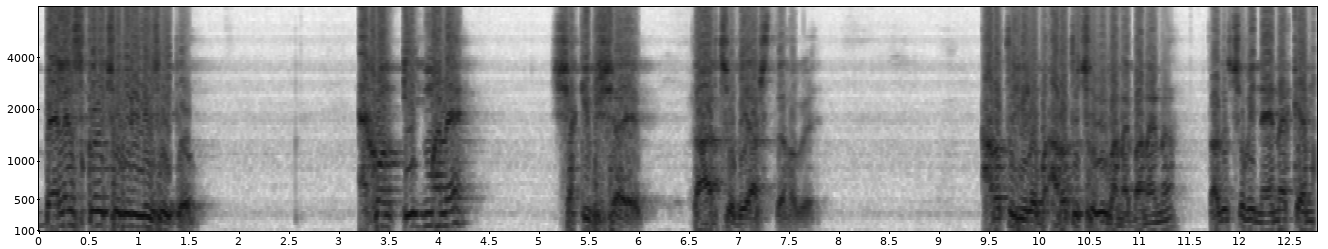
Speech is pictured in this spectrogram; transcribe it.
ব্যালেন্স করে ছবি রিলিজ হইতো। এখন ঈদ মানে সাকিব সাহেব, তার ছবি আসতে হবে। আরও তো হিরো, আরও তো ছবি বানায় বানায় না? তাদের ছবি নেয় না কেন?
